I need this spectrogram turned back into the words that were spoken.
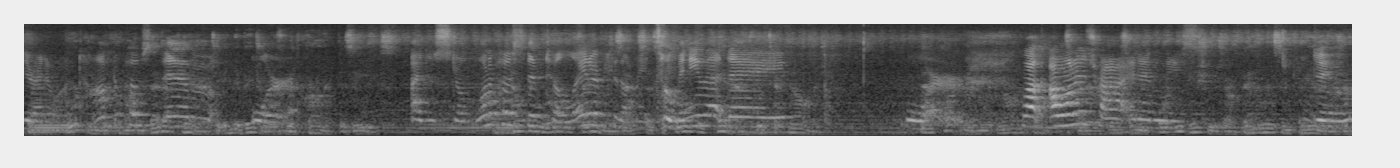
Either I don't have time to post them, or. I just don't want to post them till later because I made so many that day. Or, well, I want to try and at least do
